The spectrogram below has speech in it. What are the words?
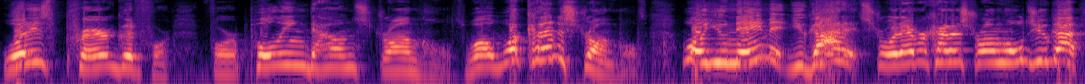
What is prayer good for? For pulling down strongholds. Well, what kind of strongholds? Well, you name it, you got it. Whatever kind of strongholds you got.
